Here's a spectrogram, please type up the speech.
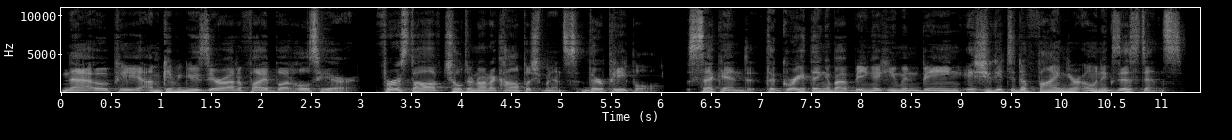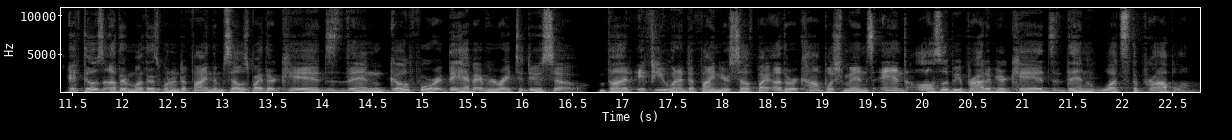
Nah, OP, I'm giving you 0 out of 5 buttholes here. First off, children aren't accomplishments, they're people. Second, the great thing about being a human being is you get to define your own existence. If those other mothers want to define themselves by their kids, then go for it. They have every right to do so. But if you want to define yourself by other accomplishments and also be proud of your kids, then what's the problem?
